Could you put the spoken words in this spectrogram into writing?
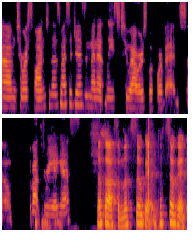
um, to respond to those messages, and then at least two hours before bed. So about three, I guess. That's awesome. That's so good. That's so good.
